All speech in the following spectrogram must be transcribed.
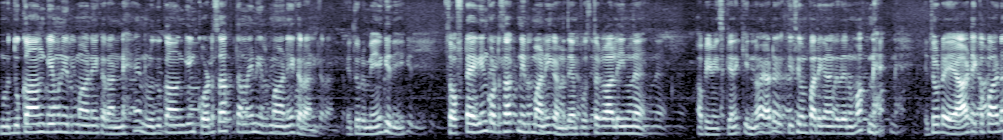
මෘදුකාංගයම නිර්මාණය කරන්නේ නැහැ. මෘදුකාංගයෙන් කොටසක් තමයි නිර්මාණය කරන්නේ. ඒතර මේකෙදි සොෆ්ට්වෙයාරකින් කොටසක් නිර්මාණය කරනවා. දැන් පුස්තකාලේ ඉන්න අපි මිස් කෙනෙක් ඉන්නවා. එයාට කිසිම පරිගණක දැනුමක් නැහැ. එතකොට එයාට එකපාරට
